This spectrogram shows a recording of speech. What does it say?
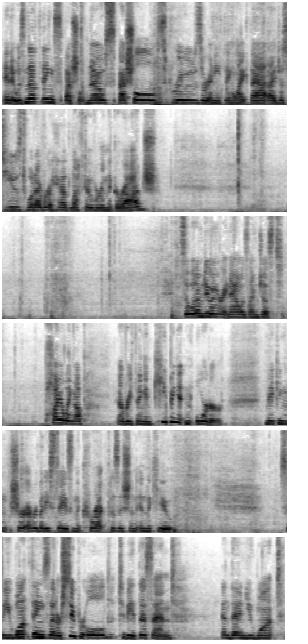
And it was nothing special, no special screws or anything like that. I just used whatever I had left over in the garage. So what I'm doing right now is I'm just piling up everything and keeping it in order, making sure everybody stays in the correct position in the queue. So you want things that are super old to be at this end, and then you want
